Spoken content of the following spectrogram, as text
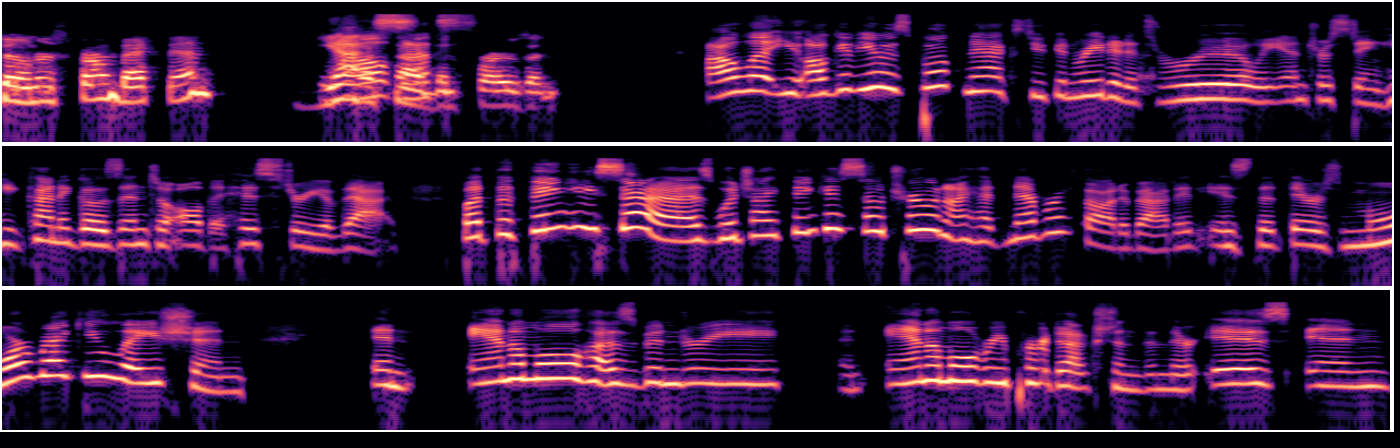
donor sperm back then. Yes. Well, That's been that's- frozen. I'll let you i'll give you his book next you can read it it's really interesting he kind of goes into all the history of that but the thing he says which i think is so true and i had never thought about it is that there's more regulation in animal husbandry and animal reproduction than there is in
